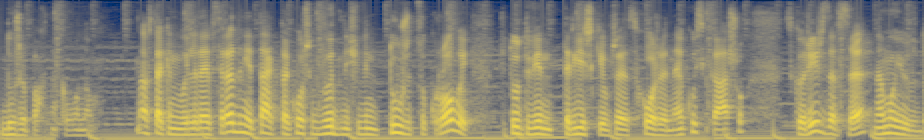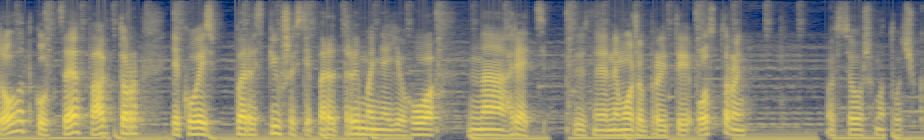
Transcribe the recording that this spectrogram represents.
Дуже пахне кавуном. Ось так він виглядає всередині. Так, також видно, що він дуже цукровий, що тут він трішки вже схожий на якусь кашу. Скоріш за все, на мою здогадку, це фактор якоїсь переспівшості, перетримання його на грядці. Звісно, я не можу пройти осторонь ось цього шматочка.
